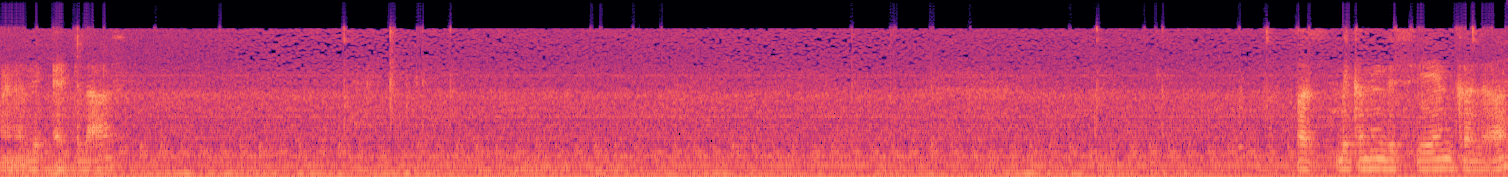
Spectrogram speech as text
Finally at last becoming the same color.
